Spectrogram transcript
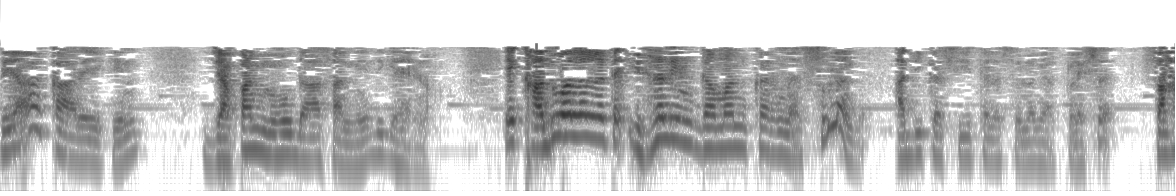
දෙආකාරයකින් ජපන් මුහුද ආසන්නයේ දිගහැරෙනවා. ඒ කඳුවලල්ලට ඉහළින් ගමන් කරන සුළඟ අධික සීතල සුළඟක් ලෙස සහ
